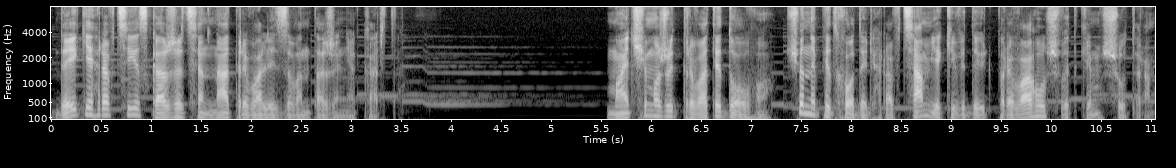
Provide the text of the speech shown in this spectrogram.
Деякі гравці скаржаться на тривалість завантаження карт. Матчі можуть тривати довго, що не підходить гравцям, які віддають перевагу швидким шутерам.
